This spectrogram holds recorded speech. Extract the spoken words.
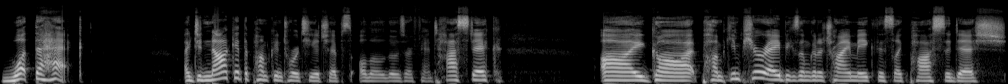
What the heck? I did not get the pumpkin tortilla chips, although those are fantastic. I got pumpkin puree because I'm going to try and make this like pasta dish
